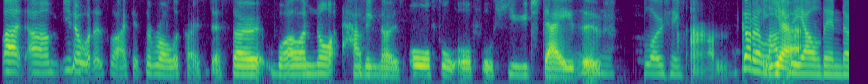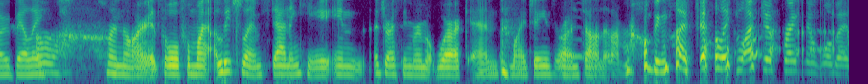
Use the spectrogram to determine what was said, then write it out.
But um, you know what it's like. It's a roller coaster. So while I'm not having those awful, awful, huge days mm, of bloating, um, gotta love yeah. the old endo belly. Oh, I know it's awful. My literally, I'm standing here in a dressing room at work, and my jeans are undone, and I'm rubbing my belly like a pregnant woman.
